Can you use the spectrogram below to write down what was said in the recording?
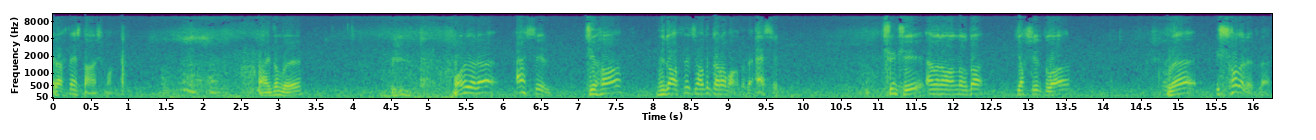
İraqda heç danışma. Aydındır. Ona görə əsl cihad, müdafiə cihadı Qarabağdadır, əsl. Çünki əmənəmanlıqda yaşayırdılar və işğal elədilər.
